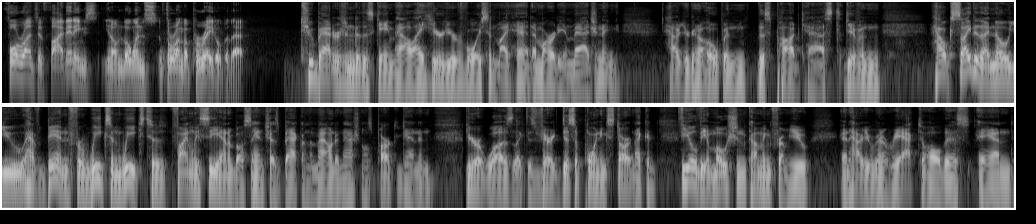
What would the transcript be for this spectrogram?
four runs in five innings, you know, no one's throwing a parade over that. Two batters into this game, Al, I hear your voice in my head. I'm already imagining how you're going to open this podcast, given how excited I know you have been for weeks and weeks to finally see Anibal Sanchez back on the mound at Nationals Park again. And here it was, like this very disappointing start. And I could feel the emotion coming from you and how you were going to react to all this. And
